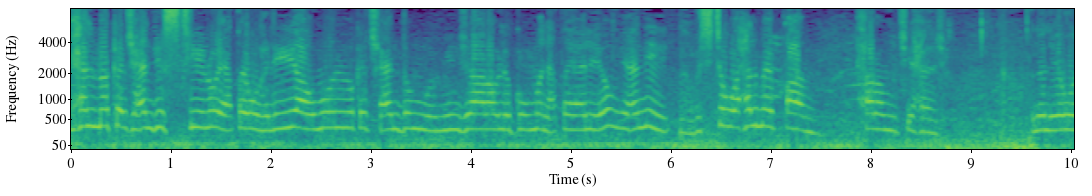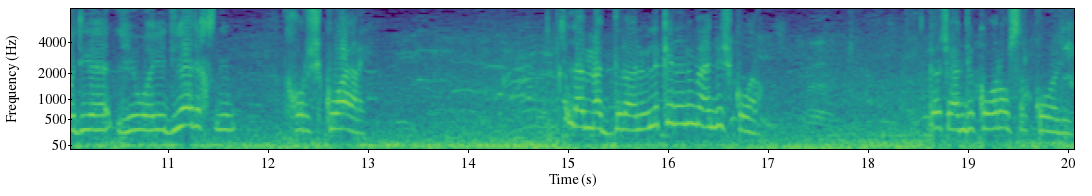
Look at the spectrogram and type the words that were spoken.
بحال ما كانش عندي ستيلو يعطيوه ليا هما ما كانش عندهم منجارة ولا كومه نعطيها ليهم يعني باش حتى واحد ما يبقى محرم من شي حاجة. أنا الهواية ديال الهواية ديالي خصني نخرج كواري. كنلعب مع الدراري ولكن أنا ما عنديش كوره كانت عندي كورة وسرقوها لي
